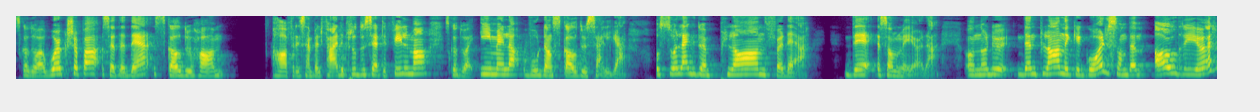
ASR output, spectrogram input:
Skal du ha workshoper, så er det det. Skal du ha, ha f.eks. ferdigproduserte filmer? Skal du ha e-mailer? Hvordan skal du selge? Og så legger du en plan for det. Det er sånn vi gjør det. Og når du, den planen ikke går, som den aldri gjør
